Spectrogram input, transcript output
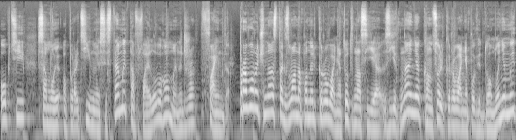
опції самої операційної системи та файлового менеджера Finder. Праворуч у нас так звана панель керування. Тут в нас є з'єднання, консоль керування повідомленнями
